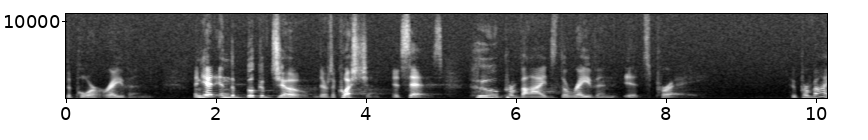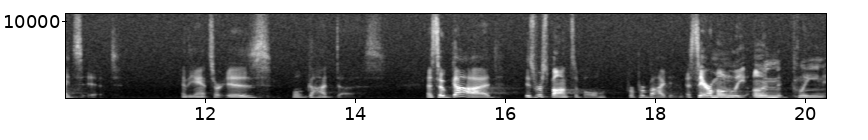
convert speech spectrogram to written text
the poor raven. And yet, in the book of Job, there's a question. It says, Who provides the raven its prey? Who provides it? And the answer is, well, God does. And so God is responsible for providing a ceremonially unclean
